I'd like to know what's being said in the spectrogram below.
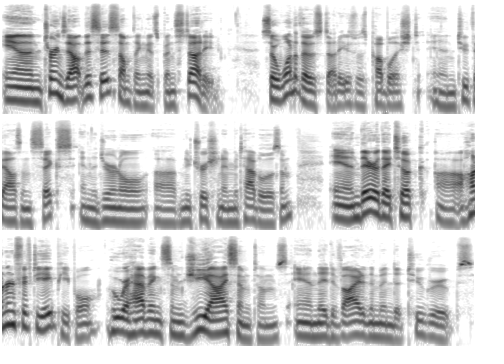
And turns out this is something that's been studied. So, one of those studies was published in 2006 in the Journal of Nutrition and Metabolism. And there they took uh, 158 people who were having some GI symptoms and they divided them into two groups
